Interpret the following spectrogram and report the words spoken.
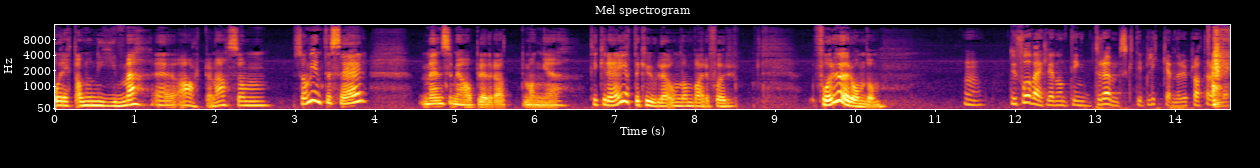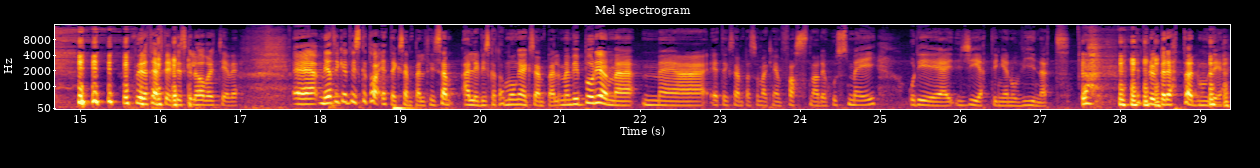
og rett anonyme eh, artene som, som, vi ikke ser, men som jeg opplever at mange tykker er jettekule om de bare får, får høre om dem. Mm. Du får virkelig noe drømskt i blikket når du prater om det. Det er rett heftig. Det skulle ha vært TV. Eh, men jeg tenker at vi skal ta ett eksempel, eller vi skal ta mange eksempel, men vi begynner med, med et eksempel som virkelig fastnet hos meg og det er getingen og vinet. Ja. du berätta om det?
